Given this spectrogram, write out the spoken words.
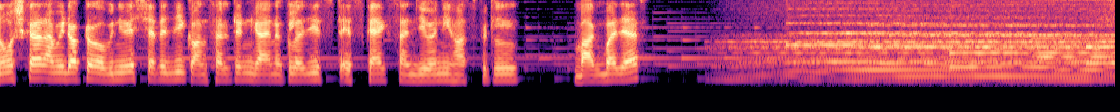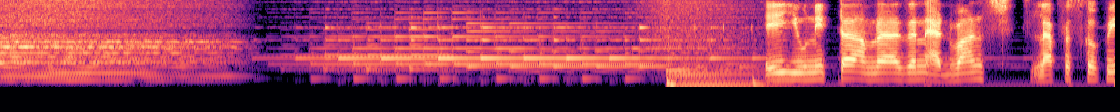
নমস্কার, আমি doctor Abhinibesh Chatterjee consultant gynaecologist এসক্যাক সঞ্জীবনী হসপিটাল বাগবাজার। এই ইউনিটটা আমরা as an advanced laparoscopy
